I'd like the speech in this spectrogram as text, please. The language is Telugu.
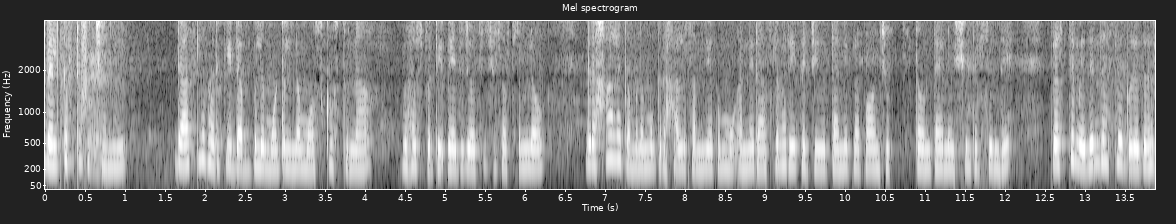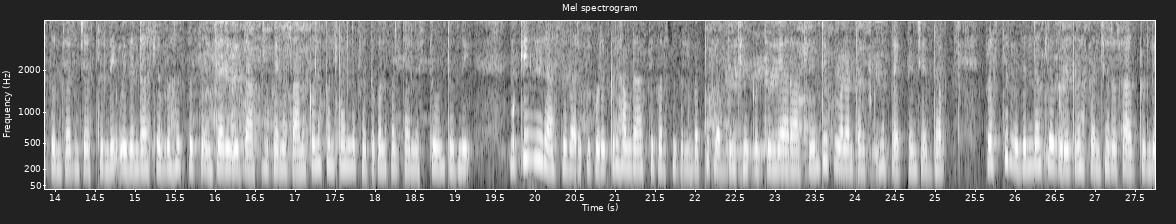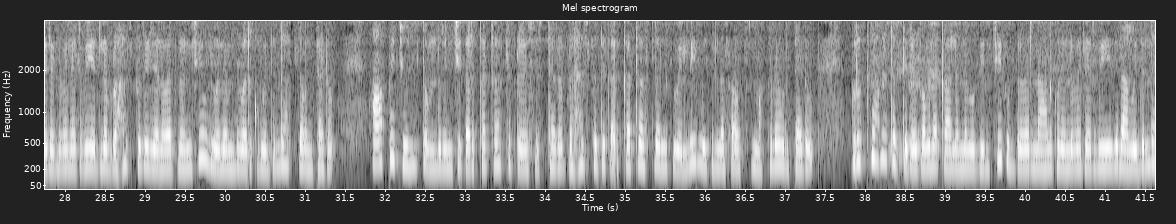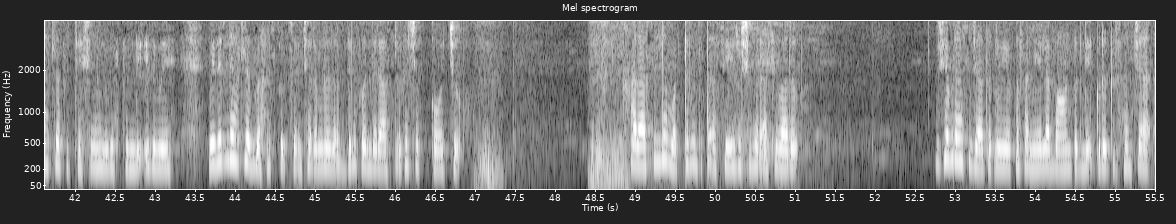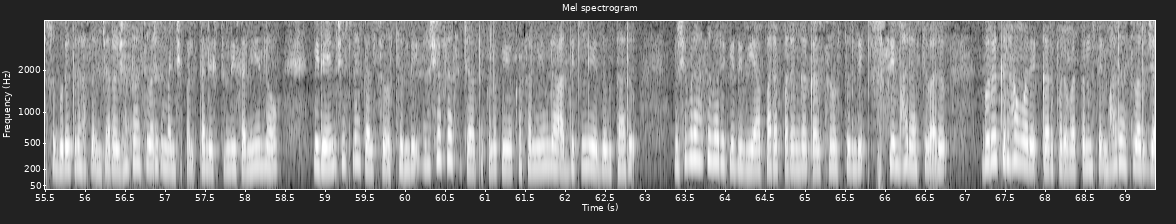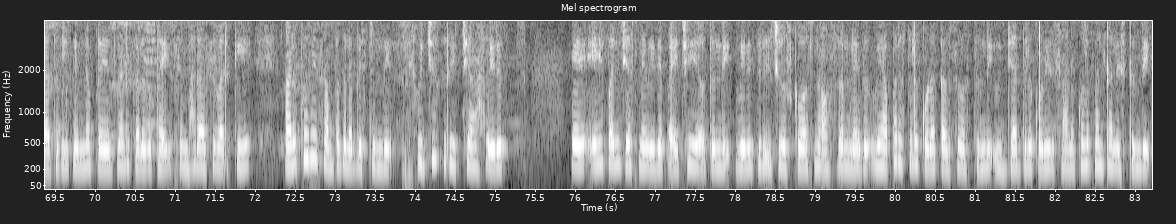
వెల్కమ్ టు ఛానల్ రాసుల వారికి డబ్బుల మూటలను మోసుకొస్తున్న బృహస్పతి వేద జ్యోతిష శాస్త్రంలో గ్రహాల గమనము గ్రహాల సంయోగము అన్ని రాసుల వారి యొక్క జీవితాన్ని ప్రభావం చూపిస్తూ ఉంటాయన్న విషయం తెలిసిందే. ప్రస్తుతం మిథున రాశిలో గురుగ్రహ సంచారం చేస్తుంది. మిథున రాశిలో బృహస్పతి సంచారం వివిధ రాశులపైన సానుకూల ఫలితాలను ప్రతికూల ఫలితాలను ఇస్తూ ఉంటుంది. ముఖ్యంగా ఈ రాశుల వారికి గురుగ్రహం రాశి పరిస్థితులను బట్టి లబ్ధం చేకూరుతుంది. ఆ రాశులు ఏంటి మనం తెలుసుకునే ప్రయత్నం చేద్దాం. ప్రస్తుతం మిథున రాశిలో గురుగ్రహ సంచారం సాగుతుంది. రెండు వేల ఇరవై ఐదులో బృహస్పతి జనవరి నుంచి జూన్ ఎనిమిది వరకు మిథున రాశిలో ఉంటాడు. ఆపై జూన్ తొమ్మిది నుంచి కర్కట రాశిలో ప్రవేశిస్తాడు బృహస్పతి కర్కట రాశిలోనికి వెళ్ళి మిగిలిన సంవత్సరం అక్కడే ఉంటాడు. గురుగ్రహం తన తిరోగమన కాలాన్ని ముగించి ఫిబ్రవరి నాలుగు రెండు వేల ఇరవై ఐదున మిథున రాశిలో ప్రత్యక్షంగా నిలుస్తుంది ఇది మిథున రాశిలో బృహస్పతి సంచారంలో లబ్ధిని పొందే రాశులుగా చెప్పుకోవచ్చు. ఆ రాశుల్లో మొట్టమొదటి రాశి వృషభ రాశి వారు. వృషభరాశి జాతకుల యొక్క సమయంలో బాగుంటుంది. గురుగ్రహ సంచార గురుగ్రహ సంచారం వృషభరాశి వారికి మంచి ఫలితాలు ఇస్తుంది. ఈ సమయంలో మీరు ఏం చేసినా కలిసి వస్తుంది. వృషభరాశి జాతకులకు యొక్క సమయంలో ఆర్థికంగా ఎదుగుతారు. వృషభరాశి వారికి ఇది వ్యాపార పరంగా కలిసి వస్తుంది. సింహరాశి వారు గురుగ్రహం వారి యొక్క పరివర్తనం సింహరాశి వారి జాతకులకు ఎన్నో ప్రయత్నాలు కలుగుతాయి. సింహరాశి వారికి అనుకోని సంపద లభిస్తుంది. ఉద్యోగరీత్యా వీరు ఏ ఏ పని చేసినా ఇదే పై చేయి అవుతుంది వీరు తిరిగి చూసుకోవాల్సిన అవసరం లేదు. వ్యాపారస్తులు కూడా కలిసి వస్తుంది. విద్యార్థులు కూడా ఇది సానుకూల ఫలితాలు ఇస్తుంది.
